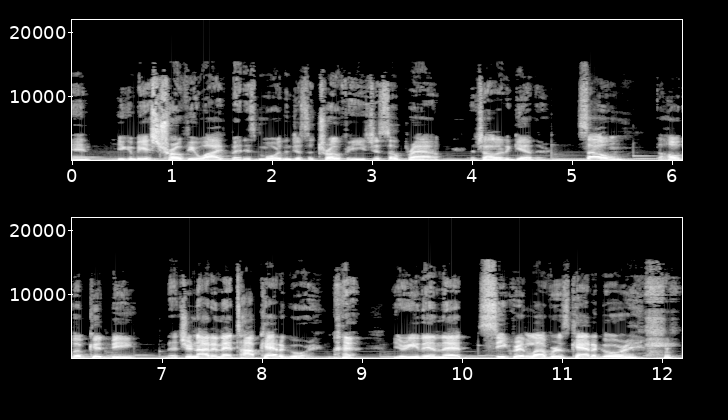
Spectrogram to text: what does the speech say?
And you can be his trophy wife, but it's more than just a trophy. He's just so proud that y'all are together. So the holdup could be that you're not in that top category. you're either in that secret lovers category,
